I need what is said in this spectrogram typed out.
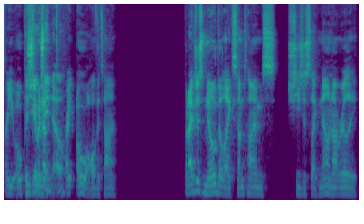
Are you open Does she to ever say no? Are you- oh, all the time. But I just know that like sometimes she's just like, no, not really.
